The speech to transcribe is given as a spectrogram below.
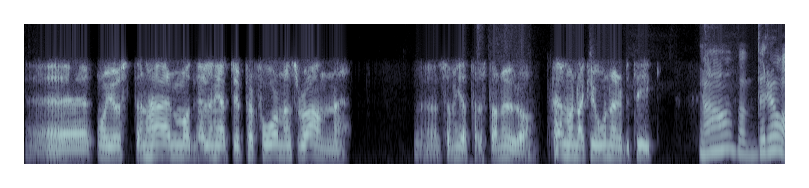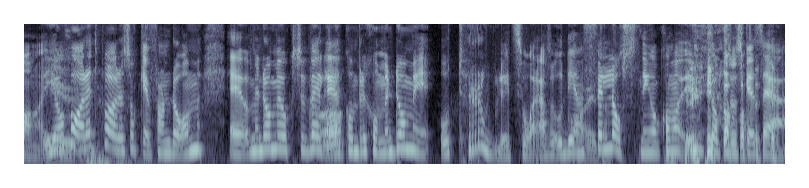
Eh, och just den här modellen heter Performance Run, som vi har testat nu då. 500 kronor i butik. Ja, vad bra. Jag har ett par sockor från dem, men de är också väldigt, Ja. kompression, men de är otroligt svåra. Alltså, och det är en det förlossning att komma ut också ska jag säga.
